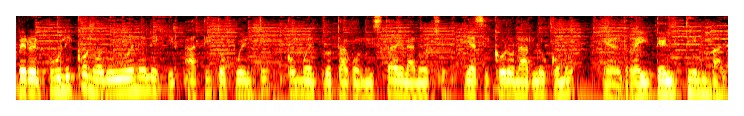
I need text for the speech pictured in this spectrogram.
pero el público no dudó en elegir a Tito Puente como el protagonista de la noche y así coronarlo como el rey del timbal.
